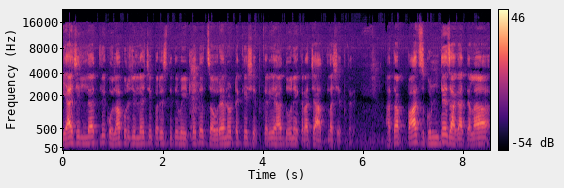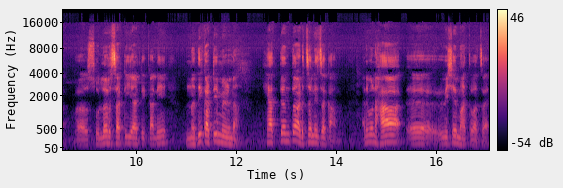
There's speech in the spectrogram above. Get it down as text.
या जिल्ह्यातली कोल्हापूर जिल्ह्याची परिस्थिती बघितली तर चौऱ्याण्णव टक्के शेतकरी हा दोन एकराच्या आतला शेतकरी आता पाच गुंठे जागा त्याला सोलरसाठी या ठिकाणी नदीकाठी मिळणं हे अत्यंत अडचणीचं काम आणि म्हणून हा विषय महत्त्वाचा आहे.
